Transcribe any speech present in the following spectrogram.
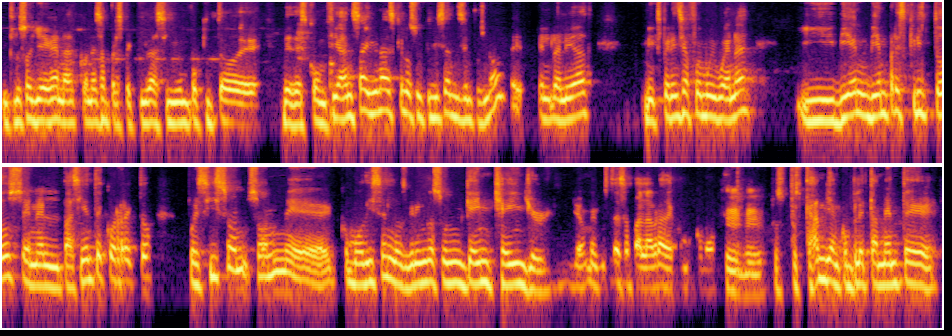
incluso llegan con esa perspectiva así un poquito de, desconfianza y una vez que los utilizan dicen, pues no, eh, en realidad mi experiencia fue muy buena y bien, bien prescritos en el paciente correcto, pues sí son, son eh, como dicen los gringos, un game changer. Yo me gusta esa palabra de como, pues, pues, cambian completamente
